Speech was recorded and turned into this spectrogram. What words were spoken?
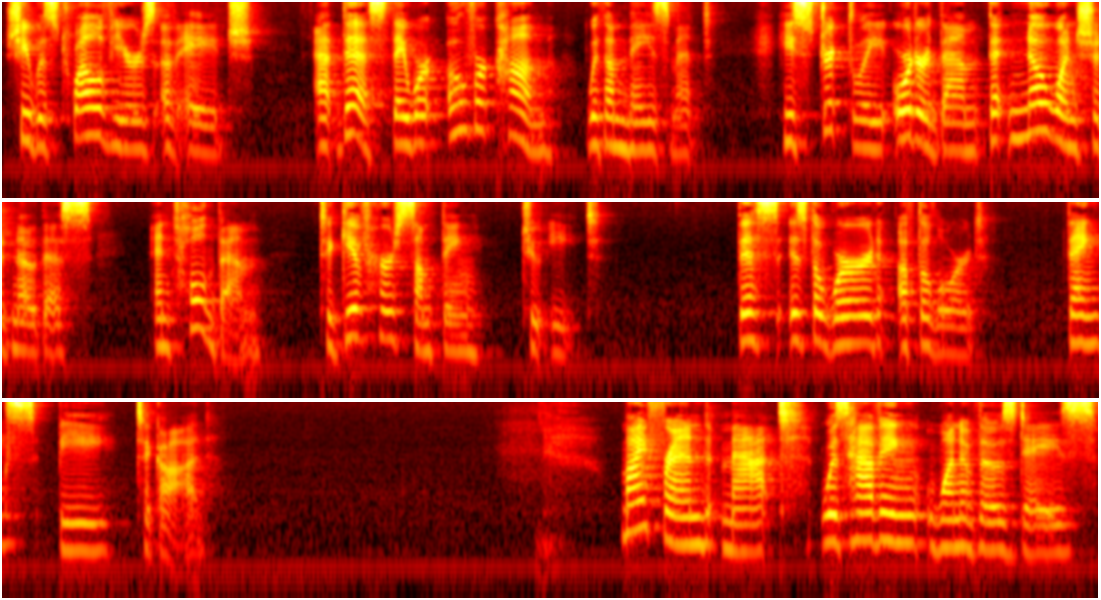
She was 12 years of age. At this, they were overcome with amazement. He strictly ordered them that no one should know this and told them to give her something to eat. This is the word of the Lord. Thanks be to God. My friend Matt was having one of those days.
